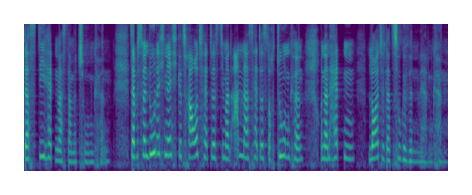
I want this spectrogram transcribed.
dass die hätten was damit tun können. Selbst wenn du dich nicht getraut hättest, jemand anders hätte es doch tun können und dann hätten Leute dazu gewinnen werden können.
